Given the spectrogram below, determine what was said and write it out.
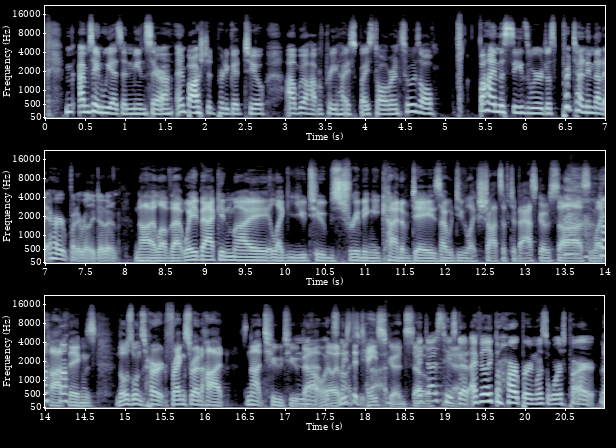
I'm saying we as in me and Sarah and Basha did pretty good too. Uh, we all have a pretty high spice tolerance. So it was all behind the scenes. We were just pretending that it hurt, but it really didn't. No, I love that. Way back in my like YouTube streaming kind of days, I would do like shots of Tabasco sauce and like hot things. Those ones hurt. Frank's Red Hot, it's not too too bad No, though. At least it tastes bad. good. So it does taste yeah. good. I feel like the heartburn was the worst part.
